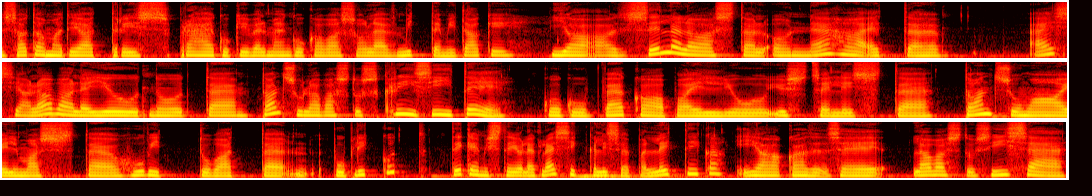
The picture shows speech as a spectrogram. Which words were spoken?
Sadamateatris praegugi veel mängukavas olev Mitte midagi. Ja sellel aastal on näha, et äsja lavale jõudnud tantsulavastus Kriis idee kogub väga palju just sellist äh, tantsumaailmast äh, huvituvat äh, publikut, tegemist ei ole klassikalise balletiga ja ka see lavastus ise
